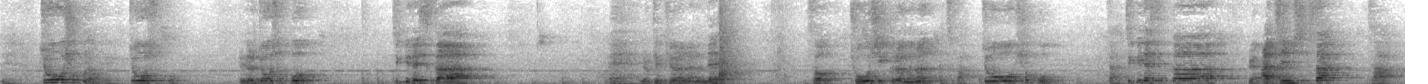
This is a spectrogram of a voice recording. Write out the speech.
네, 쪼쇼쿠라고 해요. 쪼쇼쿠. 그래서 쪼쇼쿠 찍기 데스까 네, 이렇게 표현을 하는데 그래서 조식 그러면은 같이 봐. 쪼쇼쿠. 자, 찍기 그래, 아침 식사 자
